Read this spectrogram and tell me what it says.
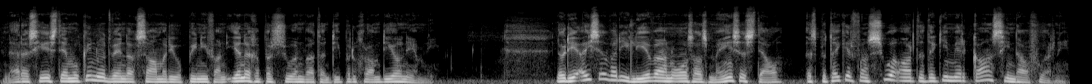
En hier stem ook nie noodwendig saam met die opinie van enige persoon wat aan die program deelneem nie. Nou die eise wat die lewe aan ons as mense stel, is baie keer van so 'n aard dat ek nie meer kans sien daarvoor nie.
